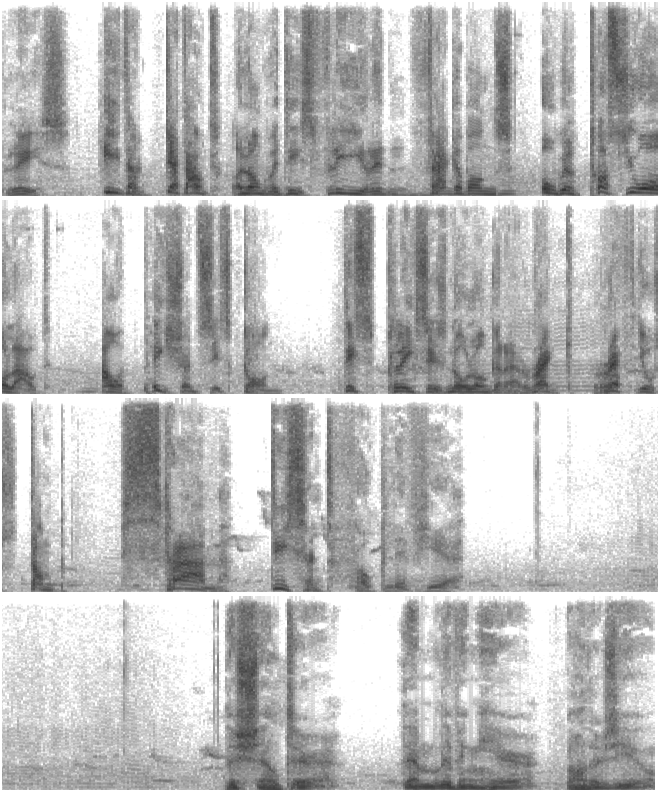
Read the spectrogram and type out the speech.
please. Either get out along with these flea-ridden vagabonds, or we'll toss you all out. Our patience is gone. This place is no longer a rank refuse dump. Scram! Decent folk live here. The shelter, them living here, bothers you.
